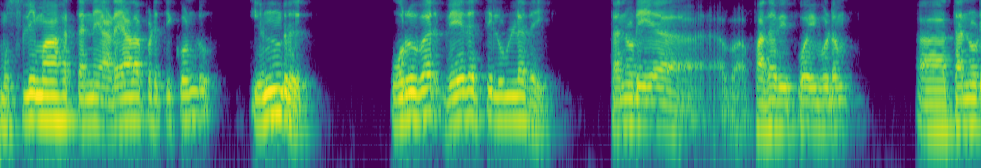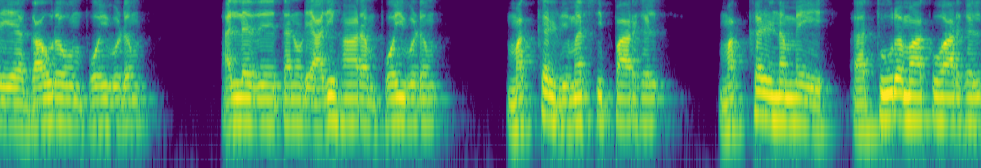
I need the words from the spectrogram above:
முஸ்லிமாக தன்னை அடையாளப்படுத்தி கொண்டு இன்று ஒருவர் வேதத்தில் உள்ளதை தன்னுடைய பதவி போய்விடும். தன்னுடைய கௌரவம் போய்விடும் அல்லது தன்னுடைய அதிகாரம் போய்விடும். மக்கள் விமர்சிப்பார்கள். மக்கள் நம்மை தூரமாக்குவார்கள்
